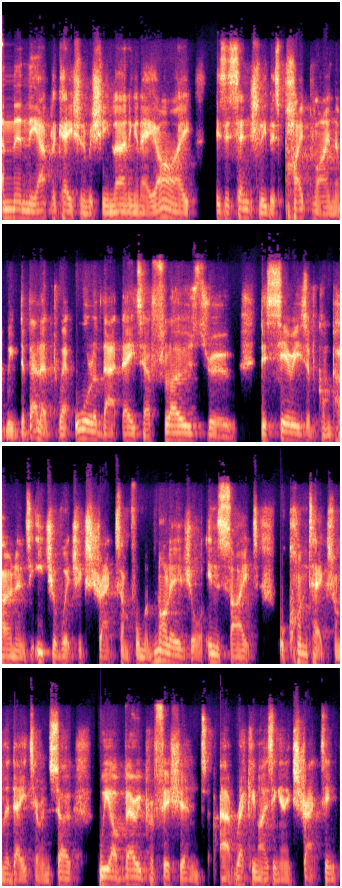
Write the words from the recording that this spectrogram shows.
And then the application of machine learning and AI is essentially this pipeline that we've developed where all of that data flows through this series of components, each of which extract some form of knowledge or insight or context from the data. And so we are very proficient at recognizing and extracting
